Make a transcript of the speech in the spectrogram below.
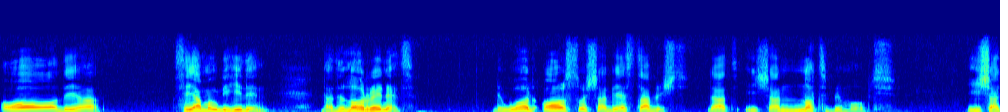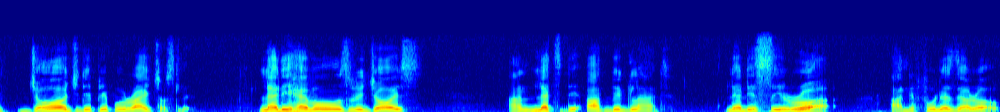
all the earth. Say among the heathen that the Lord reigneth. The word also shall be established, that it shall not be moved. He shall judge the people righteously. Let the heavens rejoice, and let the earth be glad. Let the sea roar, and the fullness thereof.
